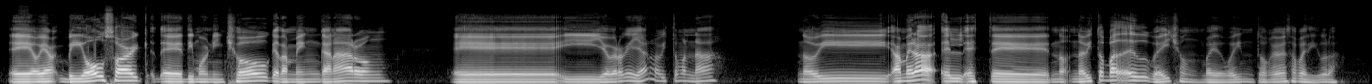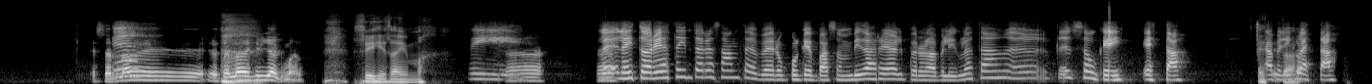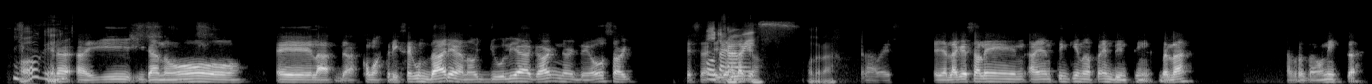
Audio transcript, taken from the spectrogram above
Eh, vi Ozark, eh, The Morning Show, que también ganaron, eh, y yo creo que ya no he visto más nada. No vi, ah, mira, el, este, no, no he visto Bad Education, by the way, tengo que ver esa película. Esa es la de, esa es la de Hugh Jackman. Sí, esa misma. Sí. Ah, La, la historia está interesante, pero porque pasó en vida real, pero la película está, eh, es ok, está. La Está- película está. Mira, ahí ganó eh, la, la- como actriz secundaria, ganó Julia Gardner de Ozark. Esa- ella Otra es la que- vez. Otra. otra vez. Ella es la que sale en I Am Thinking of Ending Things, ¿verdad? La protagonista.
